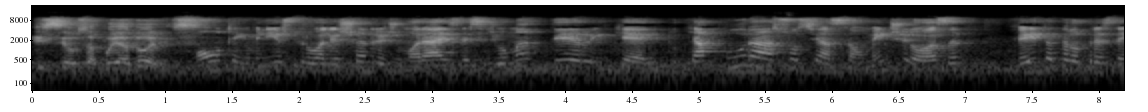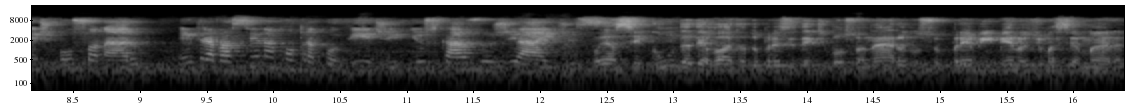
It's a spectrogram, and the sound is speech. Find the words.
e seus apoiadores. Ontem, o ministro Alexandre de Moraes decidiu manter o inquérito que apura a associação mentirosa feita pelo presidente Bolsonaro entre a vacina contra a Covid e os casos de AIDS. Foi a segunda derrota do presidente Bolsonaro no Supremo em menos de uma semana.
